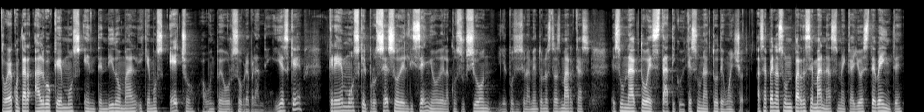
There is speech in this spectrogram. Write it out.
Te voy a contar algo que hemos entendido mal y que hemos hecho aún peor sobre branding. Y es que creemos que el proceso del diseño, de la construcción y el posicionamiento de nuestras marcas es un acto estático y que es un acto de one shot. Hace apenas un par de semanas me cayó este 20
